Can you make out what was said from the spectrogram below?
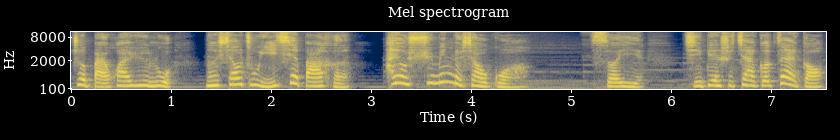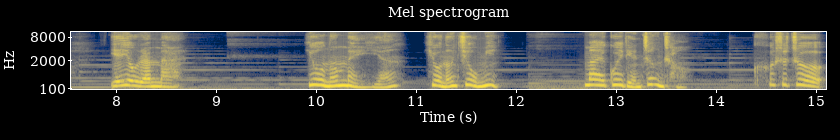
这百花玉露能消除一切疤痕，还有续命的效果。所以，即便是价格再高，也有人买。又能美颜，又能救命，卖贵点正常。可是这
